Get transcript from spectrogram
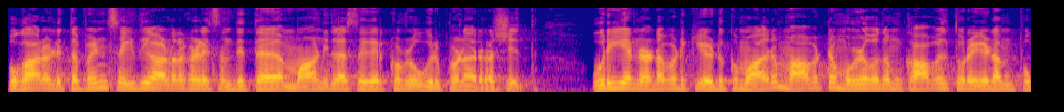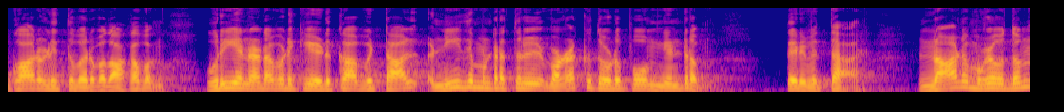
புகார் அளித்த பின் செய்தியாளர்களை சந்தித்த மாநில செயற்குழு உறுப்பினர் ரஷித் உரிய நடவடிக்கை எடுக்குமாறு மாவட்டம் முழுவதும் காவல்துறையிடம் புகார் அளித்து வருவதாகவும் உரிய நடவடிக்கை எடுக்காவிட்டால் நீதிமன்றத்தில் வழக்கு தொடுப்போம் என்றும் தெரிவித்தார். நாடு முழுவதும்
